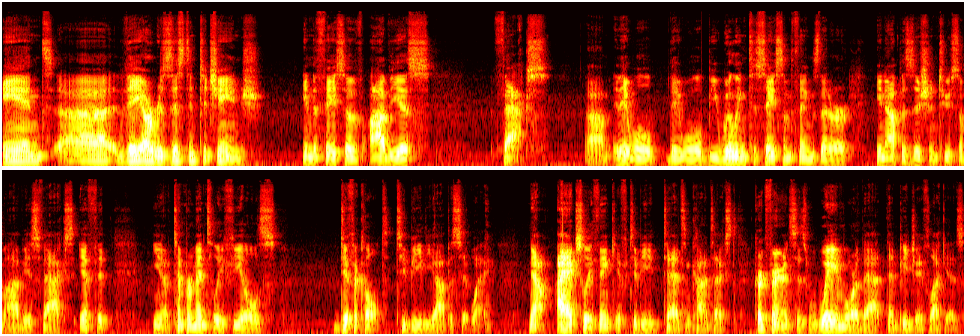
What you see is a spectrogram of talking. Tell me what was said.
and uh, they are resistant to change in the face of obvious facts. Um, they will they will be willing to say some things that are in opposition to some obvious facts if it you know temperamentally feels difficult to be the opposite way. Now, I actually think if to be to add some context, Kirk Ferentz is way more of that than PJ Fleck is.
